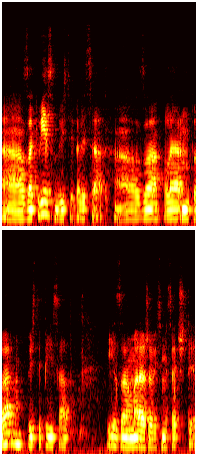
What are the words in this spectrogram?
Е, За квіз 250, е, за Learn to Earn 250 і за мережа 84.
